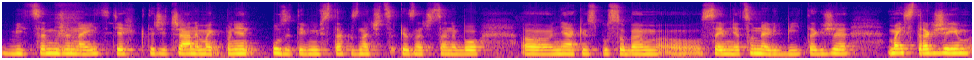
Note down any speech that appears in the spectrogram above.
více může najít těch, kteří třeba nemají úplně pozitivní vztah k značce, ke značce nebo uh, nějakým způsobem uh, se jim něco nelíbí, takže mají strach, že jim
